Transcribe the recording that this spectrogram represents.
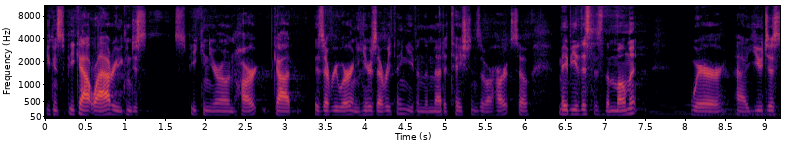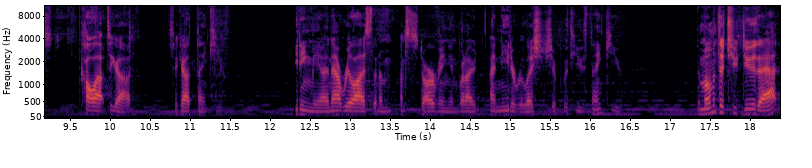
You can speak out loud or you can just speak in your own heart. God is everywhere and hears everything, even the meditations of our heart. So maybe this is the moment where uh, you just call out to God. Say, God, thank you. Feeding me, I now realize that I'm, I'm starving and what I, I need a relationship with you. Thank you. The moment that you do that,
